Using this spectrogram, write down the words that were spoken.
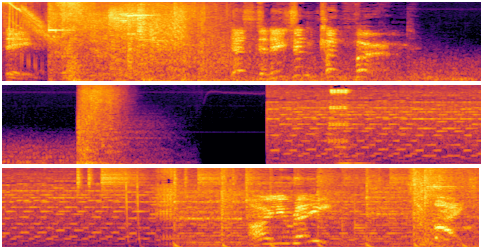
stage. Destination confirmed. Are you ready? Fight!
